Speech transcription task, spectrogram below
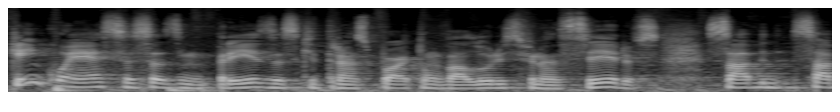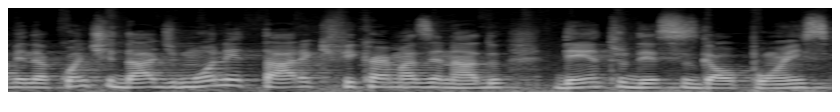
Quem conhece essas empresas que transportam valores financeiros sabe, sabem da quantidade monetária que fica armazenado dentro desses galpões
